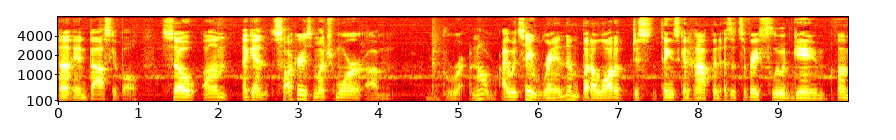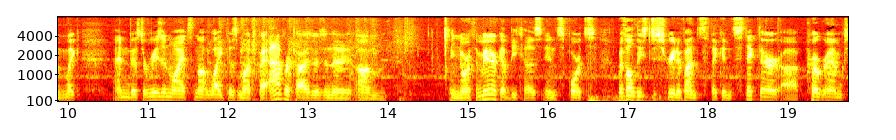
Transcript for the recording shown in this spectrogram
uh, and basketball. So um, again, soccer is much more um, not I would say random, but a lot of just things can happen as it's a very fluid game. Um, like, and there's a reason why it's not liked as much by advertisers in the um, in North America because in sports with all these discrete events, they can stick their uh, programmed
